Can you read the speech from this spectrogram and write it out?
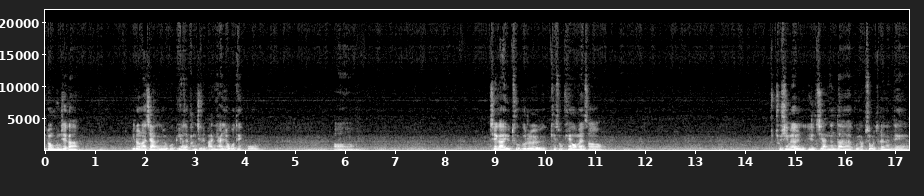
이런 문제가 일어나지 않으려고 미연에 방지를 많이 하려고도 했고 어, 제가 유튜브를 계속 해오면서 초심을 잃지 않는다고 약속을 드렸는데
